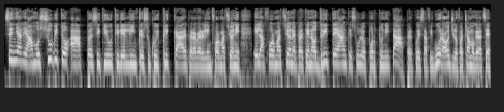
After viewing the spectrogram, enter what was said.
segnaliamo subito app, siti utili e link su cui cui cliccare per avere le informazioni e la formazione, perché no, dritte anche sulle opportunità per questa figura. Oggi lo facciamo grazie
